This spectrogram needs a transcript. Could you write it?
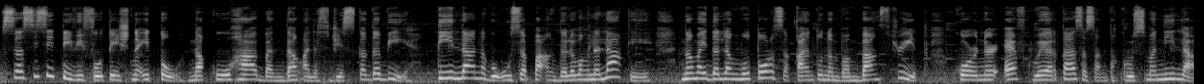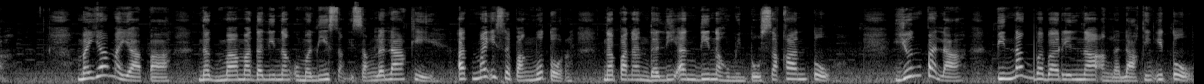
Sa CCTV footage na ito, nakuha bandang alas 10 kagabi. Tila nag-uusap pa ang dalawang lalaki na may dalang motor sa kanto ng Bambang Street, corner F. Huerta sa Santa Cruz, Manila. Maya-maya pa, nagmamadali nang umalis ang isang lalaki at may isa pang motor na panandalian din na huminto sa kanto. Yun pala, pinagbabaril na ang lalaking ito.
